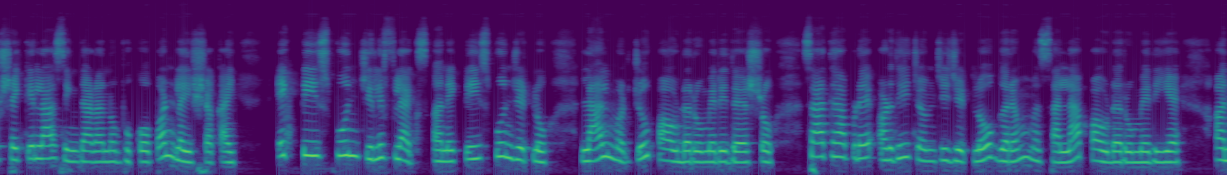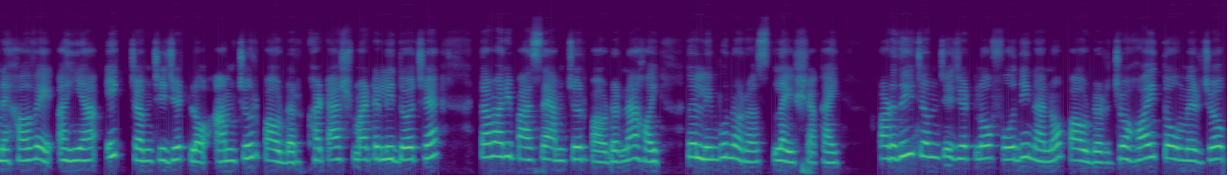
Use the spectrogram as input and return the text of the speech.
શેકેલા શિંગદાણાનો ભૂકો પણ લઈ શકાય. એક ટીસ્પૂન ચીલી ફ્લેક્સ અને એક ટીસ્પૂન જેટલું લાલ મરચું પાવડર ઉમેરી દેશું. સાથે આપણે અડધી ચમચી જેટલો ગરમ મસાલા પાવડર ઉમેરીએ. અને હવે અહીંયા એક ચમચી જેટલો આમચૂર પાવડર ખટાશ માટે લીધો છે. તમારી પાસે આમચૂર પાવડર ના હોય તો લીંબુનો રસ લઈ શકાય. અડધી ચમચી જેટલો ફોદીનાનો પાવડર જો હોય તો ઉમેરજો,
